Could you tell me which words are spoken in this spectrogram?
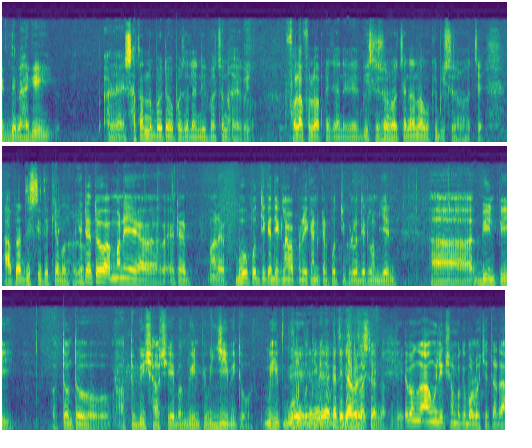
একদিন আগেই সাতানব্বইটা উপজেলায় নির্বাচন হয়ে গেল। ফলাফল আপনি জানেন এর বিশ্লেষণ হচ্ছে নানামুখী বিশ্লেষণ হচ্ছে। আপনার দৃষ্টিতে কেমন হলো? এটা তো মানে এটা মানে বহু পত্রিকা দেখলাম আপনার এখানকার পত্রিকাগুলো দেখলাম যে বিএনপি অত্যন্ত আত্মবিশ্বাসী এবং বিএনপি জীবিত। এবং আওয়ামী লীগ সম্পর্কে বলা হচ্ছে তারা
